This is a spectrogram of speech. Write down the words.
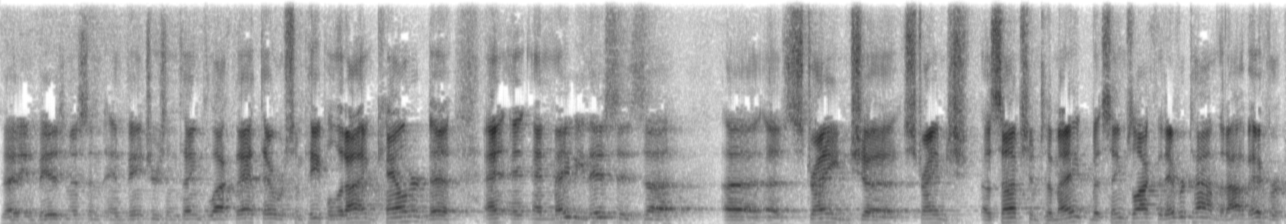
that in business and, and, ventures and things like that, there were some people that I encountered, uh, and, and, and, maybe this is uh, uh, a, strange, uh, strange assumption to make, but seems like that every time that I've ever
